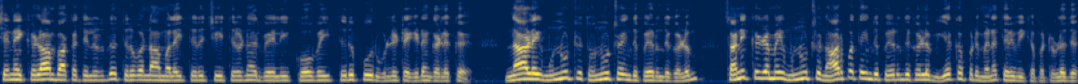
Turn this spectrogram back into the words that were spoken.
சென்னை கிளாம்பாக்கத்திலிருந்து திருவண்ணாமலை திருச்சி திருநெல்வேலி கோவை திருப்பூர் உள்ளிட்ட இடங்களுக்கு நாளை முன்னூற்று தொன்னூற்றைந்து பேருந்துகளும் சனிக்கிழமை முன்னூற்று நாற்பத்தைந்து பேருந்துகளும் இயக்கப்படும் என தெரிவிக்கப்பட்டுள்ளது.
